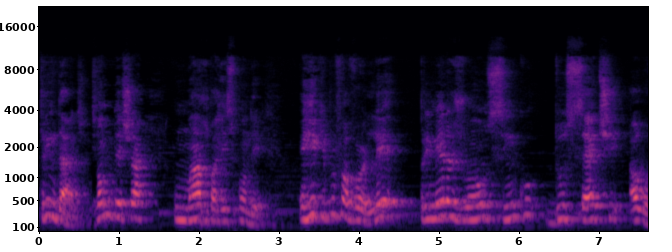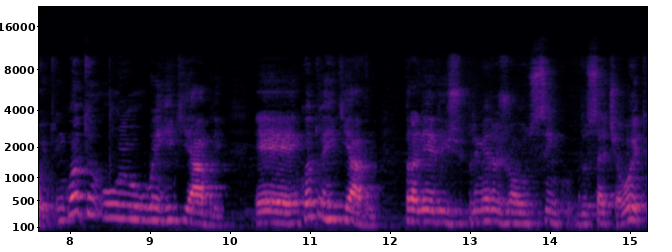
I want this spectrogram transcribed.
Trindade. Vamos deixar um mapa responder. Henrique, por favor, lê 1 João 5, do 7 ao 8. Enquanto o, o Henrique abre, é, enquanto o Henrique abre para ler ali 1 João 5, do 7 ao 8,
